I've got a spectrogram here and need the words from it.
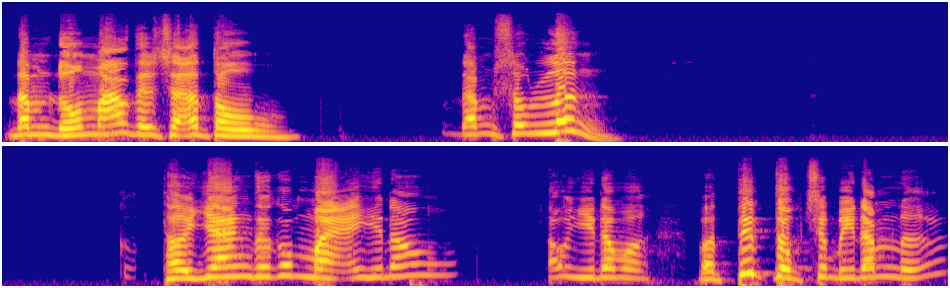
Đâm đổ máu thì sợ tù đâm sâu lưng. Thời gian thôi có mẹ gì đâu đâu gì đâu mà và tiếp tục sẽ bị đâm nữa.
